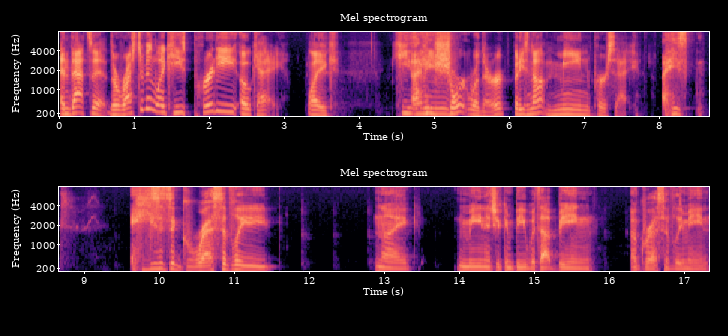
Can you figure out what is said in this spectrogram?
and that's it. The rest of it like he's pretty okay. Like he's I he's mean- short with her, but he's not mean per se. he's he's as aggressively like mean as you can be without being aggressively mean.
